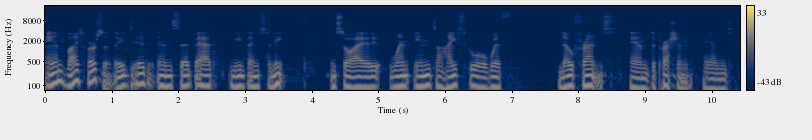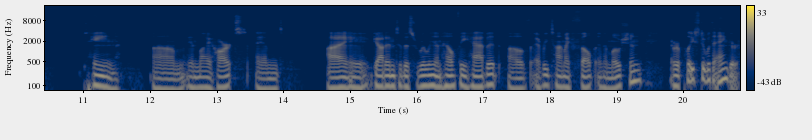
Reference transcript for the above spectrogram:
and vice versa. They did and said bad, mean things to me. And so I went into high school with no friends and depression and pain um, in my heart. And I got into this really unhealthy habit of every time I felt an emotion, I replaced it with anger.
